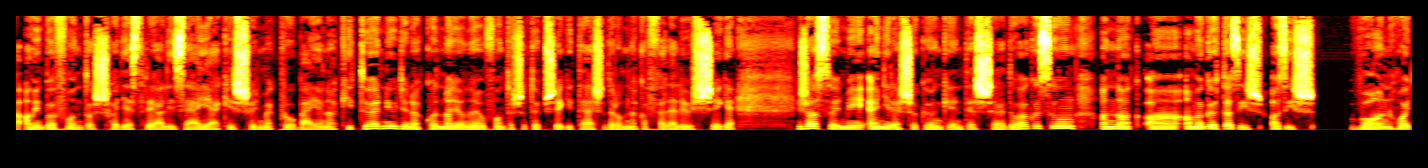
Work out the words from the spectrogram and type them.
amikből fontos, hogy ezt realizálják, és hogy megpróbáljanak kitörni, ugyanakkor nagyon-nagyon fontos a többségi társadalomnak a felelőssége. És az, hogy mi ennyire sok önkéntessel dolgozunk, annak a, a mögött az is, az is van, hogy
